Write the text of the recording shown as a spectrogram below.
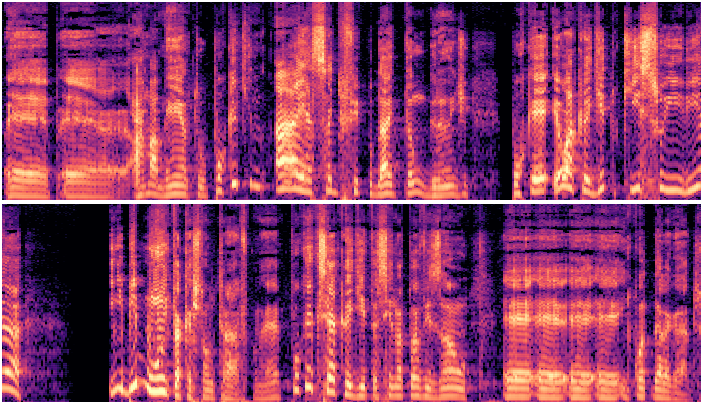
é, é, armamento. Por que, que há essa dificuldade tão grande? Porque eu acredito que isso iria inibir muito a questão do tráfico, né? Por que, que você acredita, assim, na tua visão, é, é, é, enquanto delegado?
